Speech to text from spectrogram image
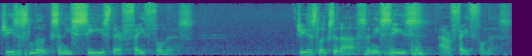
Jesus looks and he sees their faithfulness. Jesus looks at us and he sees our faithfulness.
